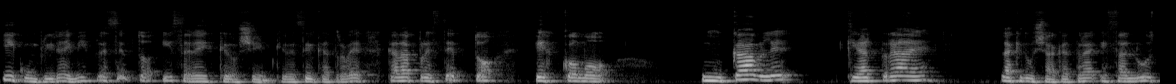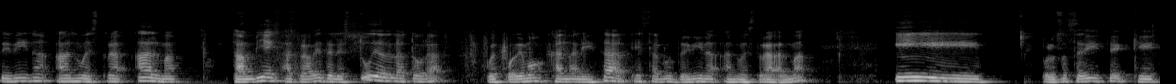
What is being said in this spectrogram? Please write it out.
y cumpliréis mis preceptos y seréis Kedoshim. Quiere decir que a través, cada precepto es como un cable que atrae la Kedusha, que atrae esa luz divina a nuestra alma. También a través del estudio de la Torah, pues podemos canalizar esa luz divina a nuestra alma. Y por eso se dice que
